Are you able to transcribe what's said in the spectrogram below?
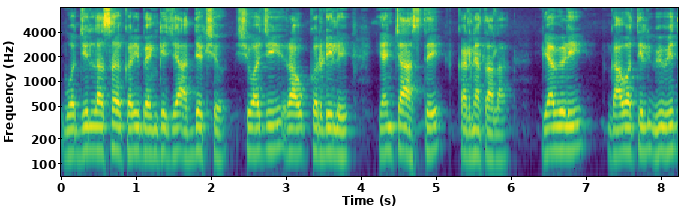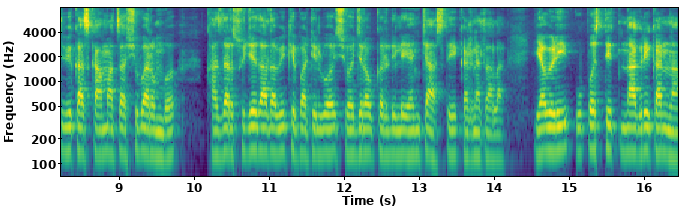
व जिल्हा सहकारी बँकेचे अध्यक्ष शिवाजीराव कर्डिले यांच्या हस्ते करण्यात आला. यावेळी गावातील विविध विकास कामाचा शुभारंभ खासदार सुजयदादा विखे पाटील व शिवाजीराव कर्डिले यांच्या हस्ते करण्यात आला. यावेळी उपस्थित नागरिकांना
